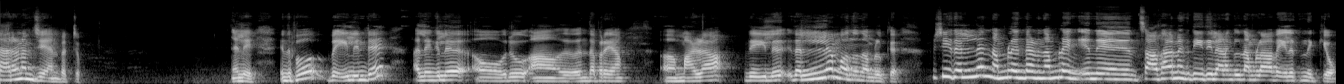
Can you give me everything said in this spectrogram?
തരണം ചെയ്യാൻ പറ്റും. അല്ലേ? ഇതിപ്പോൾ വെയിലിന്റെ അല്ലെങ്കിൽ ഒരു എന്താ പറയുക മഴ വെയിൽ ഇതെല്ലാം വന്നു നമ്മൾക്ക്. പക്ഷെ ഇതെല്ലാം നമ്മൾ എന്താണ്? നമ്മൾ സാധാരണ രീതിയിലാണെങ്കിൽ നമ്മൾ ആ വെയിലത്ത് നിൽക്കുമോ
